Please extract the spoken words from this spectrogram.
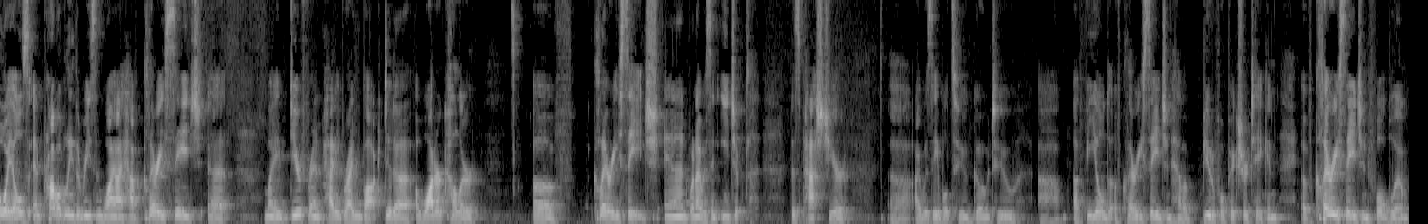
oils and probably the reason why I have clary sage. Uh, my dear friend Patty Breidenbach did a, a watercolor of clary sage. And when I was in Egypt this past year, uh, I was able to go to uh, a field of clary sage and have a beautiful picture taken of clary sage in full bloom.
